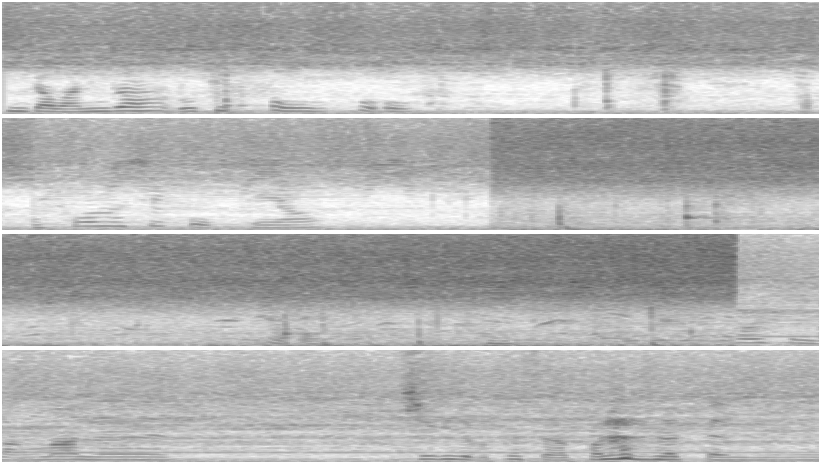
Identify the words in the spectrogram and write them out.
진짜 완전 로티스 오, 오, 오. 손 씻고 올게요. 훨씬 낭만을 즐기지 못했어요. 벌레 때문에.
